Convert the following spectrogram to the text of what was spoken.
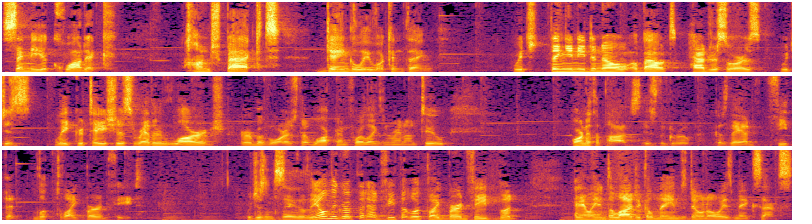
semi-aquatic, hunchbacked, gangly-looking thing. Which thing you need to know about hadrosaurs, which is late Cretaceous, rather large herbivores that walked on four legs and ran on two. Ornithopods is the group because they had feet that looked like bird feet. Which isn't to say they're the only group that had feet that looked like bird feet, but paleontological names don't always make sense.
